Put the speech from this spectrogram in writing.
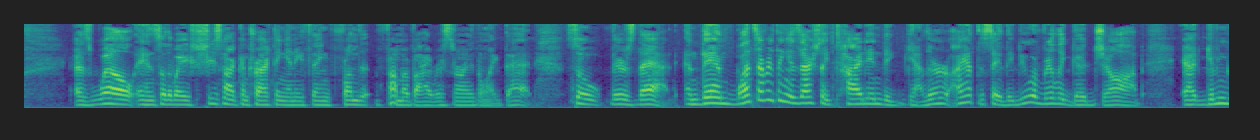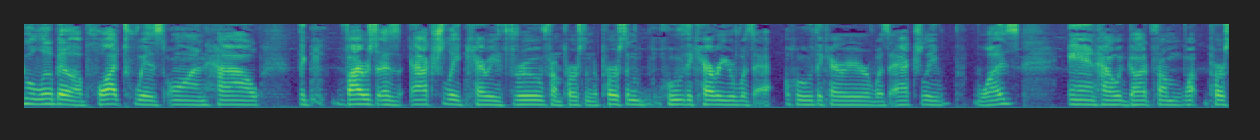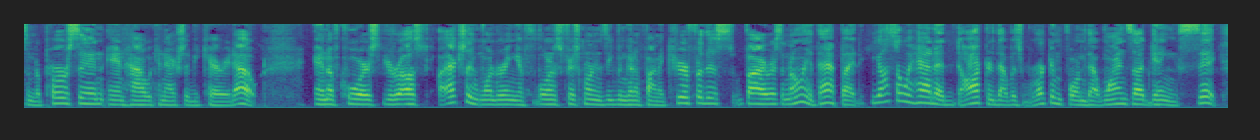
as well and so the way she's not contracting anything from the from a virus or anything like that. So there's that. And then once everything is actually tied in together i have to say they do a really good job at giving you a little bit of a plot twist on how the virus has actually carried through from person to person who the carrier was who the carrier was actually was and how it got from person to person and how it can actually be carried out and of course, you're also actually wondering if Laurence Fishburne is even going to find a cure for this virus. And not only that, but he also had a doctor that was working for him that winds up getting sick.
